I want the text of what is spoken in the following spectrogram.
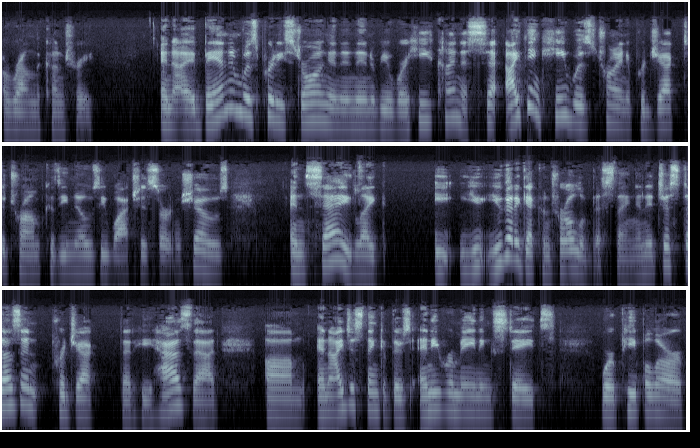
around the country and I, Bannon was pretty strong in an interview where he kind of said, I think he was trying to project to Trump because he knows he watches certain shows and say, like, you, you got to get control of this thing. And it just doesn't project that he has that. Um, and I just think if there's any remaining states where people are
